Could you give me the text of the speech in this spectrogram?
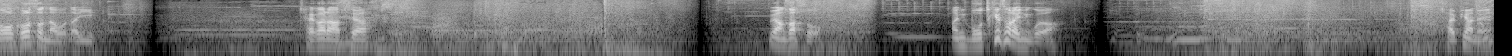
저거 그거 썼나 보다 이. 잘 가라 아트야. 왜 안 갔어? 아니 뭐 어떻게 살아 있는 거야? 잘 피하네.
